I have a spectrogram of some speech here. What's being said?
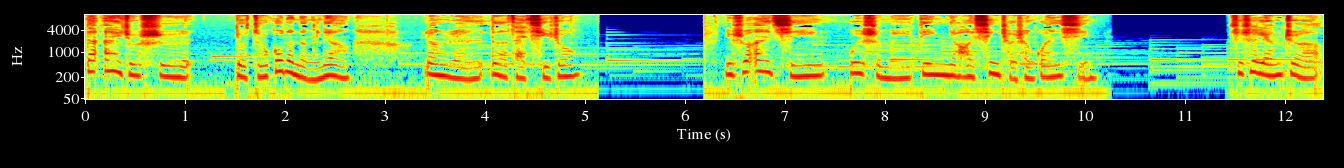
但爱就是有足够的能量，让人乐在其中。你说爱情为什么一定要和性扯上关系？其实两者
